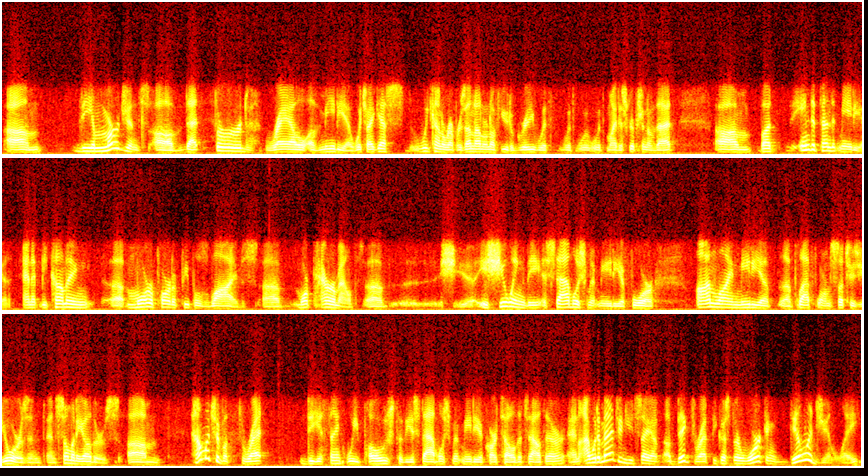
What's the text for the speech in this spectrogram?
Um, the emergence of that third rail of media, which I guess we kind of represent. I don't know if you'd agree with with with my description of that, um, but independent media and it becoming uh, more a part of people's lives, uh, more paramount, uh, the establishment media for online media uh, platforms such as yours and, and so many others. Um, how much of a threat do you think we pose to the establishment media cartel that's out there? And I would imagine you'd say a, a big threat because they're working diligently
